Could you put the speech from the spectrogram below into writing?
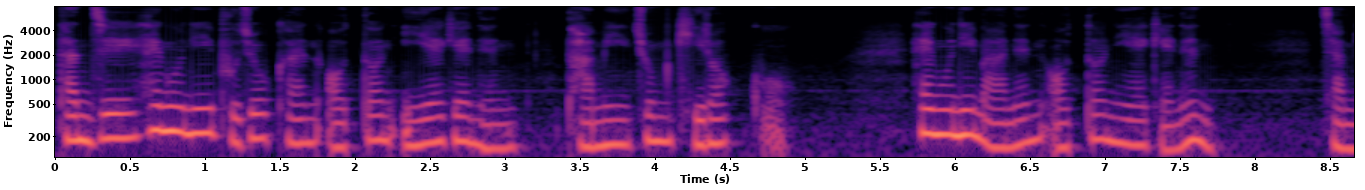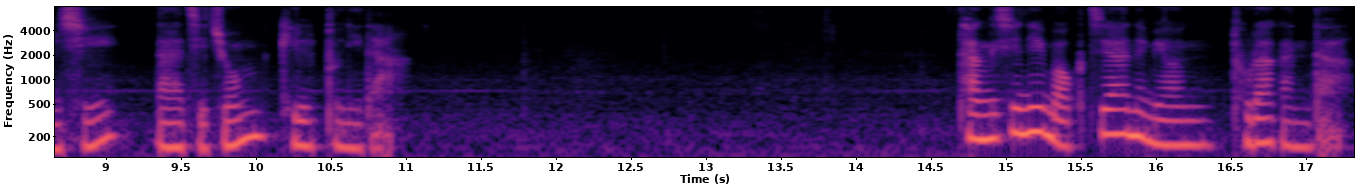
단지 행운이 부족한 어떤 이에게는 밤이 좀 길었고 행운이 많은 어떤 이에게는 잠시 낮이 좀 길 뿐이다. 당신이 먹지 않으면 돌아간다.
